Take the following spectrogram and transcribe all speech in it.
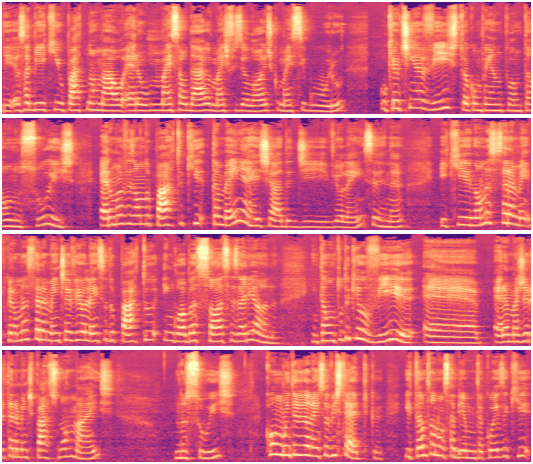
Eu sabia que o parto normal era o mais saudável, mais fisiológico, mais seguro. O que eu tinha visto acompanhando o plantão no SUS era uma visão do parto que também é recheada de violências, né? E que não necessariamente, porque não necessariamente a violência do parto engloba só a cesariana. Então tudo que eu vi é, era majoritariamente partos normais no SUS, com muita violência obstétrica. E tanto eu não sabia muita coisa que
